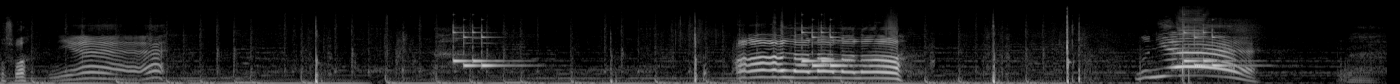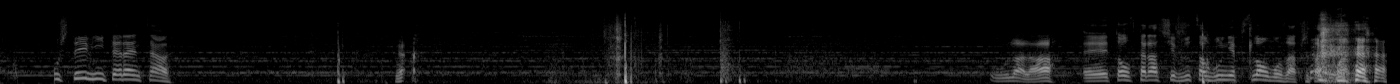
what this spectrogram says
Poszła. Nie! A la la la la! No nie! Usztywnij te ręce. Nie. Ulala. E, to teraz się wrzuca ogólnie w slow-mo zawsze. Takie ładne.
